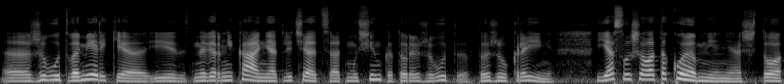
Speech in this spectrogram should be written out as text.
э, живут в Америке, и наверняка они отличаются от мужчин, которые живут в той же Украине. Я слышала такое мнение, что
